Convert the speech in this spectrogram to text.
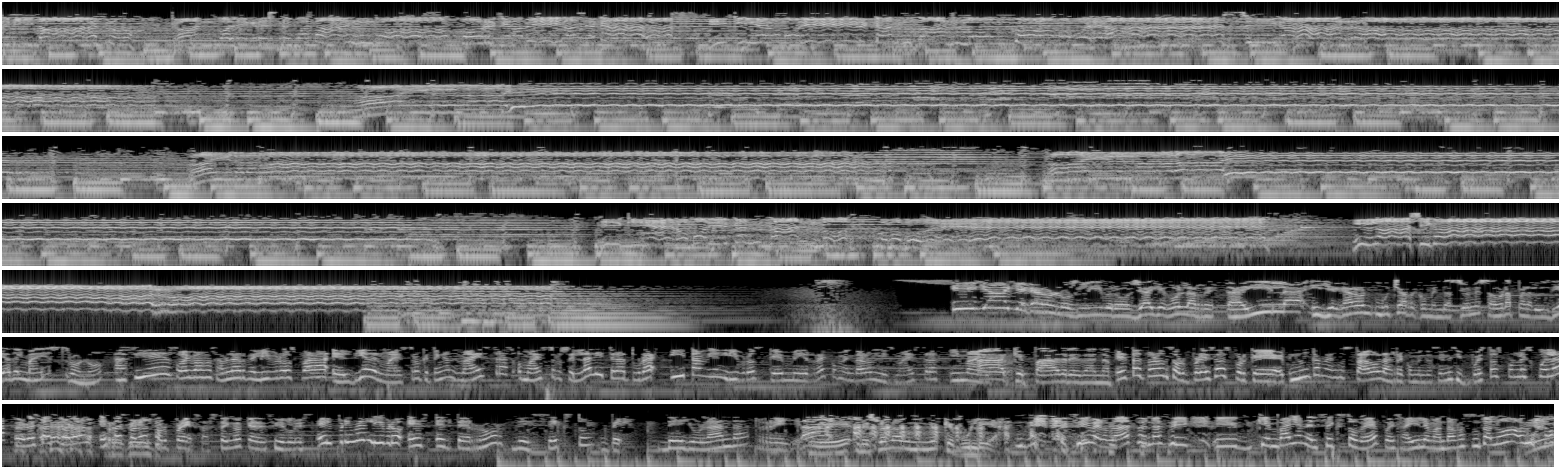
de mi guitarra canto alegre este guapango porque la vida se acaba y quiero morir ya llegó la retaíla y llegaron muchas recomendaciones ahora para el Día del Maestro, ¿no? Así es, hoy vamos a hablar de libros para el Día del Maestro que tengan maestras o maestros en la literatura y también libros que me recomendaron mis maestras y Ah, maestros. qué padre, Dana. Estas fueron sorpresas porque nunca me han gustado las recomendaciones impuestas por la escuela, pero estas fueron, estas fueron sorpresas, tengo que decirles. El primer libro es El terror de sexto B, de Yolanda Reyes. Eh, me suena a un niño que bulea. Sí, ¿verdad? Suena así. Y quien vaya en el sexto B, pues ahí le mandamos un saludo. ¿no?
